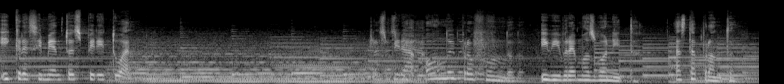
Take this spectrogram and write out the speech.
y crecimiento espiritual. Respira hondo y profundo y vibremos bonito. Hasta pronto.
